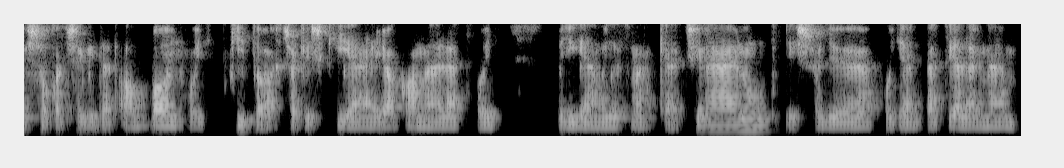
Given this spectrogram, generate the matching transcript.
sokat segített abban, hogy kitartsak és kiálljak amellett, hogy, hogy igen, hogy ezt meg kell csinálnunk, és hogy, hogy ebbe tényleg nem,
